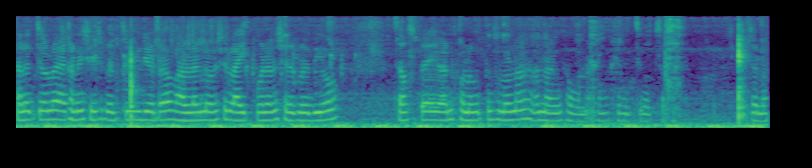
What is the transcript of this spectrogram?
তাহলে চলো এখানে শেষ করছি ভিডিওটা। ভালো লাগলে অবশ্যই লাইক করে শেয়ার করে দিও। সাবস্ক্রাইব অ্যান্ড ফলো করতে ভুলো না আর আমি খাব না এখন খেতে ইচ্ছে করছে না। চলো।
